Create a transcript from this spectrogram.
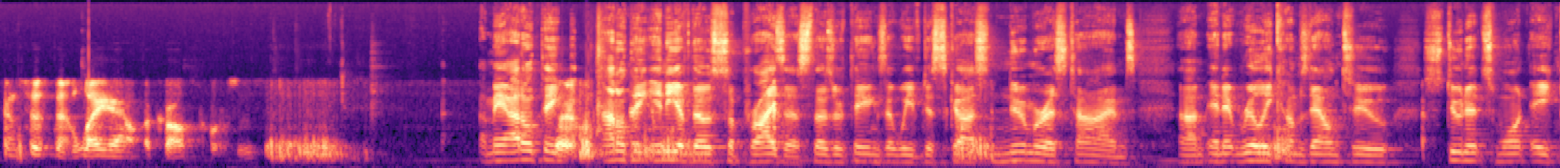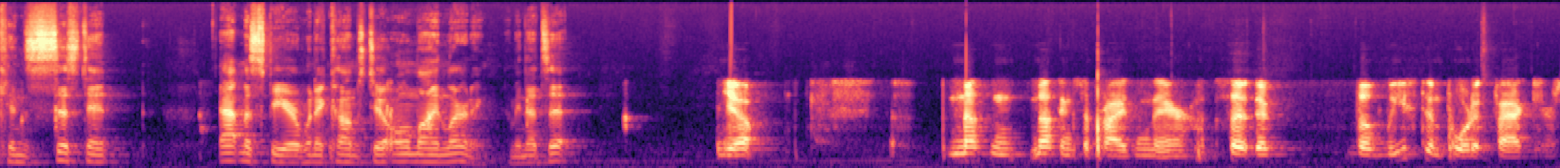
consistent layout across courses. I mean, I don't think I don't think any of those surprise us. Those are things that we've discussed numerous times, um, and it really comes down to students want a consistent atmosphere when it comes to online learning. I mean, that's it. Yeah, nothing nothing surprising there. So the the least important factors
